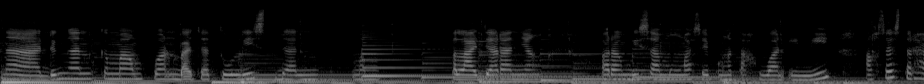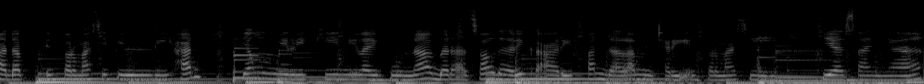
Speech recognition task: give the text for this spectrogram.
Nah, dengan kemampuan baca tulis dan pelajaran yang orang bisa menguasai pengetahuan ini, akses terhadap informasi pilihan yang memiliki nilai guna berasal dari kearifan dalam mencari informasi. Biasanya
